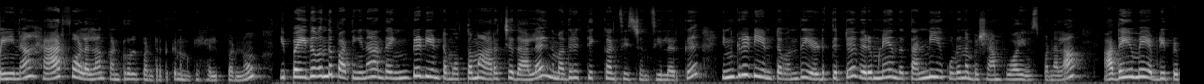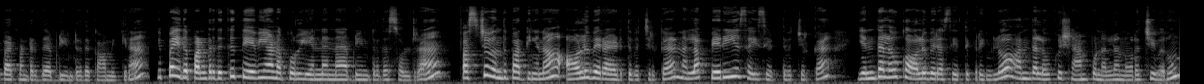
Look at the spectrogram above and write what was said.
மெயினாக ஹேர் ஃபால் எல்லாம் கண்ட்ரோல் பண்ணுறதுக்கு நமக்கு ஹெல்ப் பண்ணும். இப்போ இது வந்து பார்த்திங்கன்னா அந்த இன்க்ரீடியண்ட்டை மொத்தமாக அரைச்சதால இந்த மாதிரி திக் கன்சிஸ்டன்சியில் இருக்குது இன்க்ரீடியண்ட்டை வந்து எடுத்துட்டு வெறுமனே அந்த தண்ணியை கூட நம்ம ஷாம்புவாக யூஸ் பண்ணலாம். அதையுமே எப்படி ப்ரிப்பேர் பண்ணுறது அப்படின்றத காமிக்கிறேன். இப்போ இதை பண்ணுறதுக்கு தேவையான பொருள் என்னென்ன அப்படின்றத சொல்கிறேன் ஃபஸ்ட்டு வந்து பார்த்தீங்கன்னா ஆலுவேரா எடுத்து வச்சுருக்கேன். நல்லா பெரிய சைஸ் எடுத்து வச்சுருக்கேன். எந்த அளவுக்கு ஆலோவேரா சேர்த்துக்கிறீங்களோ அந்த அளவுக்கு ஷாம்பு நல்லா நுரைச்சி வரும்.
